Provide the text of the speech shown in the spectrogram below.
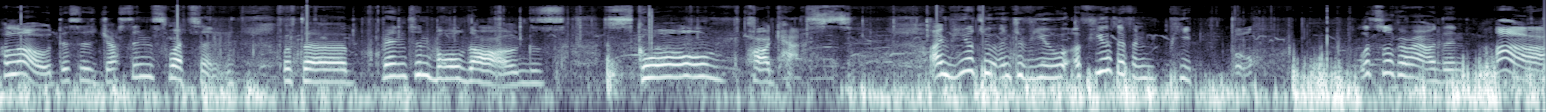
Hello, this is Justin Swetson with the Benton Bulldogs School Podcast. I'm here to interview a few different people. Let's look around and ah,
